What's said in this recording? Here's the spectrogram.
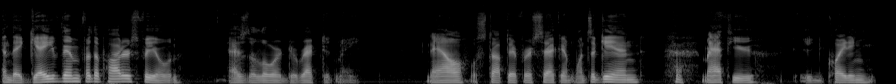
And they gave them for the potter's field, as the Lord directed me. Now, we'll stop there for a second. Once again, Matthew equating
